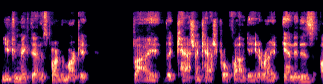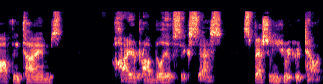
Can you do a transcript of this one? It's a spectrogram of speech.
You can make that as part of the market by the cash on cash profile getting it right. And it is oftentimes higher probability of success, especially when you can recruit talent.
